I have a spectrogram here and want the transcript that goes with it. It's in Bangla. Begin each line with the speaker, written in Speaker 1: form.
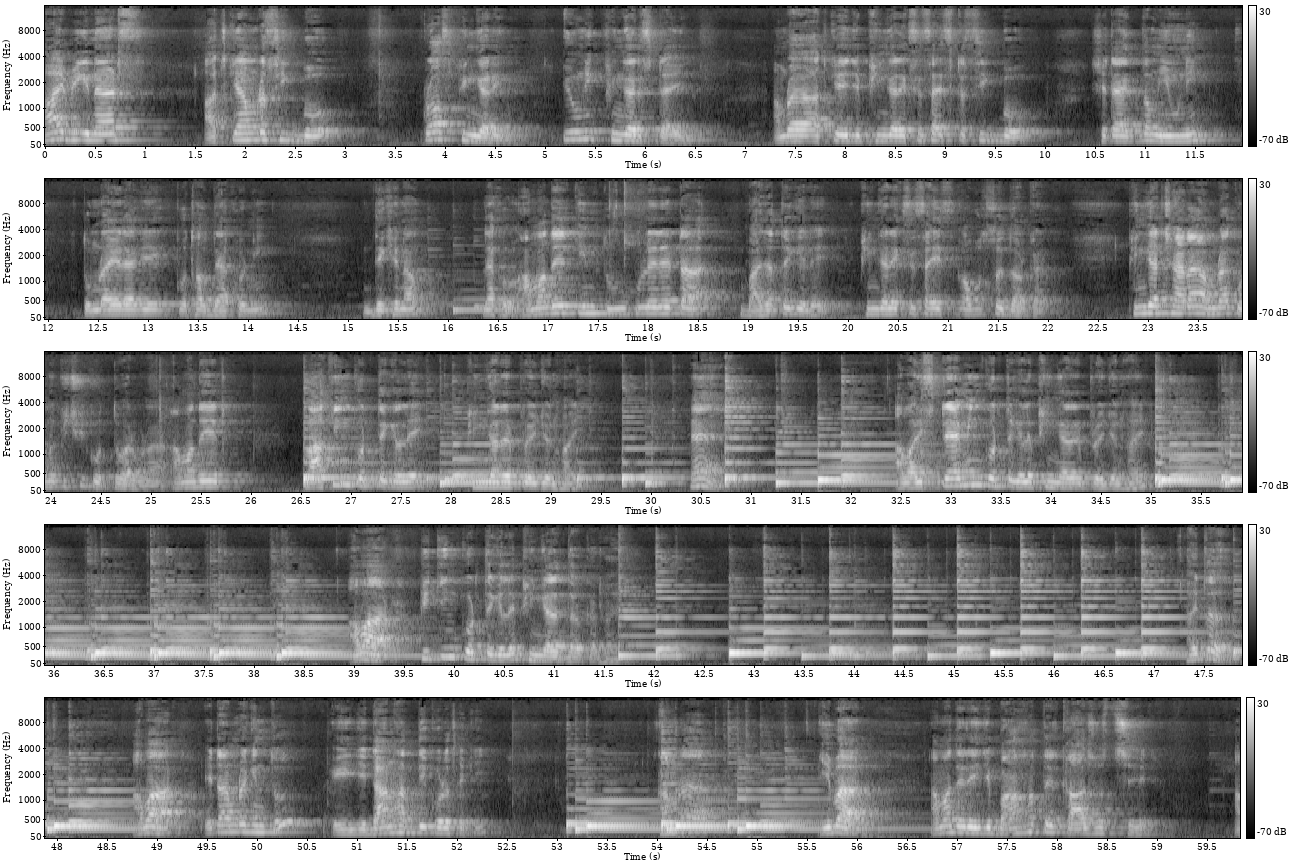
Speaker 1: হাই বিগিনার্স আজকে আমরা শিখব cross fingering unique finger style আমরা আজকে যে ফিঙ্গার এক্সারসাইজটা শিখব, সেটা একদম ইউনিক তোমরা এর আগে কোথাও দেখোনি। দেখে নাও। দেখো, আমাদের কিন্তু উকুলেলেটা বাজাতে গেলে ফিঙ্গার এক্সারসাইজ অবশ্যই দরকার। ফিঙ্গার ছাড়া আমরা কোনো কিছুই করতে পারব না। আমাদের প্লাকিং করতে গেলে ফিঙ্গারের প্রয়োজন হয়। হ্যাঁ। আবার স্ট্যামিং করতে গেলে ফিঙ্গারের প্রয়োজন হয়। আবার পিকিং করতে গেলে ফিঙ্গারের দরকার হয়। হয়তো? আবার এটা আমরা কিন্তু এই যে ডান হাত দিয়ে করে থাকি। আমরা এবার আমাদের এই যে বাঁ হাতের কাজ হচ্ছে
